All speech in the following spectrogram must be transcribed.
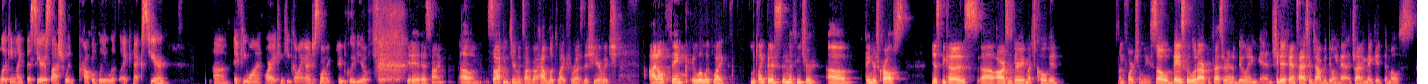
looking like this year slash would probably look like next year. Um, if you want, or I can keep going. I just want to include you. Yeah, it's fine. Um, so I can generally talk about how it looked like for us this year, which I don't think it will look like look like this in the future. Um, fingers crossed, just because uh, ours is very much COVID unfortunately. So basically, what our professor ended up doing, and she did a fantastic job of doing that and trying to make it the most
